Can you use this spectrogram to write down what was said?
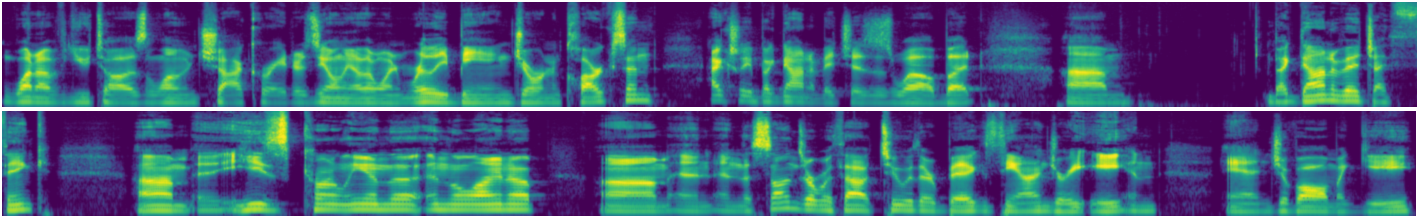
one of Utah's lone shot creators. The only other one really being Jordan Clarkson. Actually, Bogdanovic is as well, but um, Bogdanovic, I think um, he's currently in the in the lineup. Um, and and the Suns are without two of their bigs, DeAndre Ayton and JaVale McGee.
